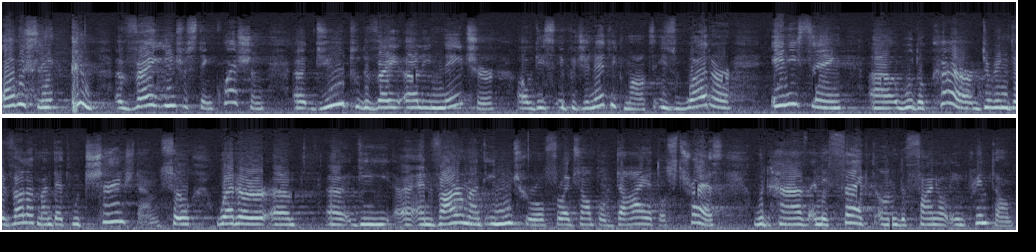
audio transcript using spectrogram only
Obviously, a very interesting question uh, due to the very early nature of these epigenetic marks is whether anything uh, would occur during development that would change them. So whether um, uh, the uh, environment in utero, for example, diet or stress, would have an effect on the final imprintome.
